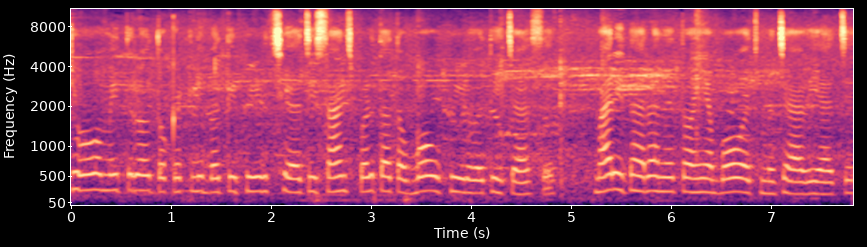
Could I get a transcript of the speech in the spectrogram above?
જો મિત્રો, તો કેટલી બધી ભીડ છે. હજી સાંજ પડતા તો બહુ ભીડ વધી જશે. મારી ધારાને તો અહીંયા બહુ જ મજા આવી આજે.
